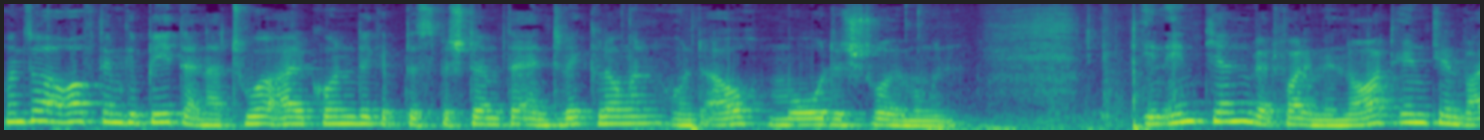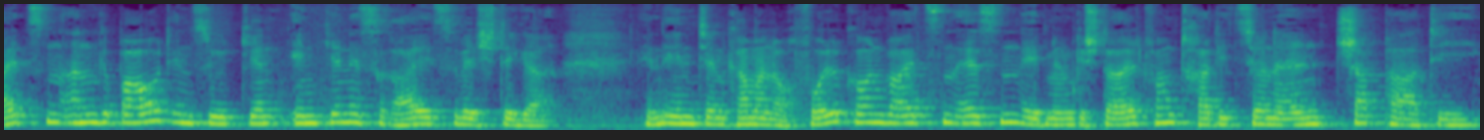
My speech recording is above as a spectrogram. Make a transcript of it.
Und so auch auf dem Gebiet der Naturheilkunde gibt es bestimmte Entwicklungen und auch Modeströmungen. In Indien wird vor allem in Nordindien Weizen angebaut, in Südindien ist Reis wichtiger. In Indien kann man auch Vollkornweizen essen, eben in Gestalt vom traditionellen Chapati.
